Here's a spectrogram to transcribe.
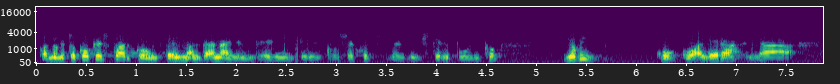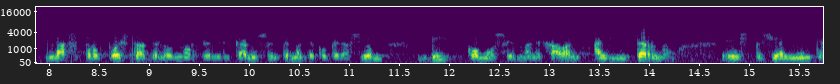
Cuando me tocó que estar con Tel Maldana en el Consejo del Ministerio Público, yo vi cuál era la, las propuestas de los norteamericanos en temas de cooperación, vi cómo se manejaban al interno, especialmente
